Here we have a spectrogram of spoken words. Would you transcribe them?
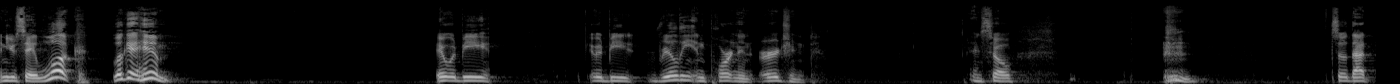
and you say, Look, look at him. It would be it would be really important and urgent. And so so that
